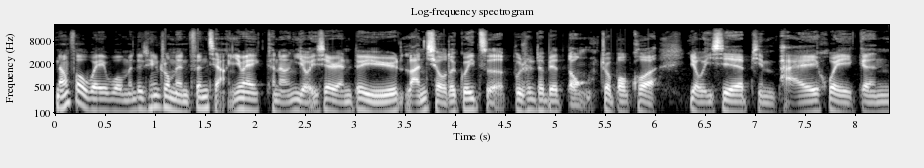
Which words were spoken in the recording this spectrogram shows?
能否为我们的听众们分享？因为可能有一些人对于篮球的规则不是特别懂，就包括有一些品牌会跟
